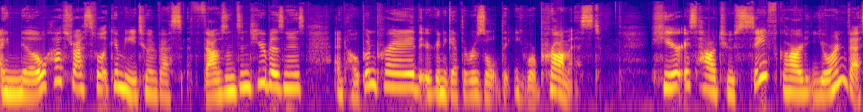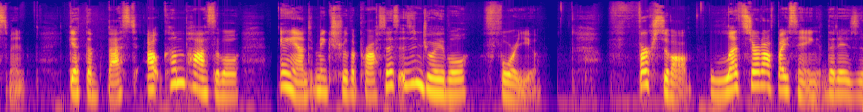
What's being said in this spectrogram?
I know how stressful it can be to invest thousands into your business and hope and pray that you're going to get the result that you were promised. Here is how to safeguard your investment, get the best outcome possible, and make sure the process is enjoyable for you. First of all, let's start off by saying that it is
